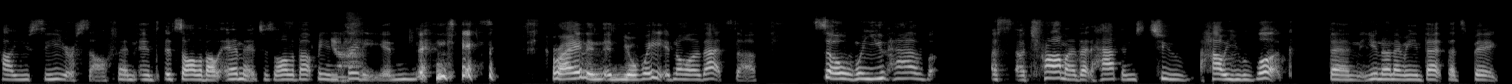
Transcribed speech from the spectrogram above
how you see yourself, and, and it's all about image. It's all about being yeah. pretty and, and right? And, and your weight and all of that stuff. So when you have a, a trauma that happens to how you look, then you know what I mean? That that's big.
